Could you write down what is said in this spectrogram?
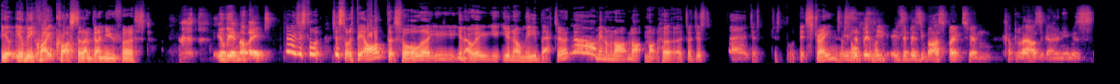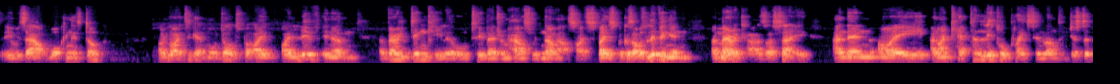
He'll he'll be quite cross that I've done you first. You'll be annoyed. Yeah, I just thought just thought it was a bit odd. That's all. Uh, you, you know, you, you know me better. No, I mean I'm not not not hurt. I just eh, just just a bit strange. he's all. a busy he's a busy boy. I spoke to him a couple of hours ago, and he was he was out walking his dog. I would like to get more dogs, but I I live in um a very dinky little two bedroom house with no outside space because I was living in America, as I say, and then I and I kept a little place in London, just a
